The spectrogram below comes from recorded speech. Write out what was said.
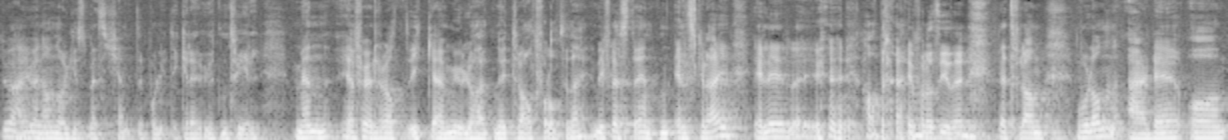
Du er jo en av Norges mest kjente politikere, uten tvil. Men jeg føler at det ikke er mulig å ha et nøytralt forhold til deg. De fleste enten elsker deg eller hater deg, for å si det rett fram. Hvordan er det og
